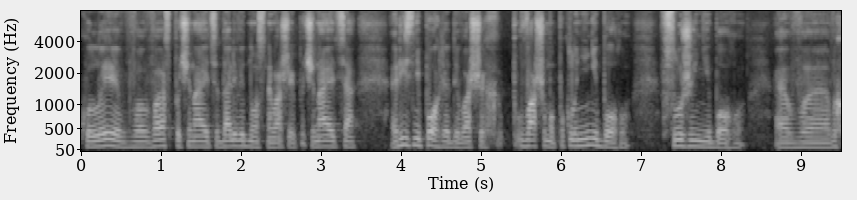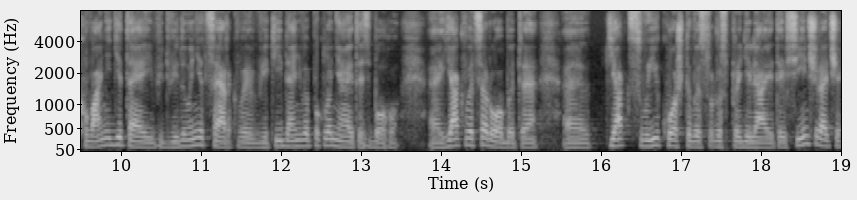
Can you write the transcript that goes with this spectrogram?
коли в вас починаються далі відносини ваші, починаються різні погляди ваших, в вашому поклонінні Богу, в служінні Богу, в вихованні дітей, відвідуванні церкви, в який день ви поклоняєтесь Богу, е, як ви це робите, е, як свої кошти ви розподіляєте, і всі інші речі,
